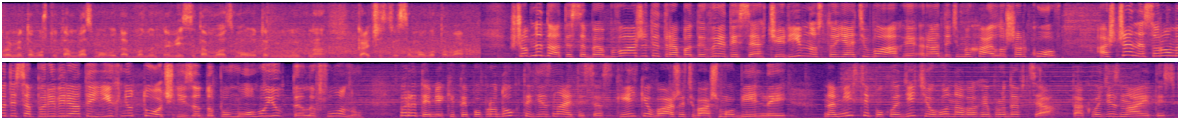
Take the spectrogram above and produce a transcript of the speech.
Кроме того, что там вас могут обмануть на весе, там вас могут обмануть на качестве самого товара. Щоб не дати себе обважити, треба дивитися, чи рівно стоять ваги, радить Михайло Шарков. А ще не соромитися перевіряти їхню точність за допомогою телефону. Перед тим, як іти по продукти, дізнайтеся, скільки важить ваш мобільний. На місці покладіть його на ваги продавця. Так ви дізнаєтесь,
